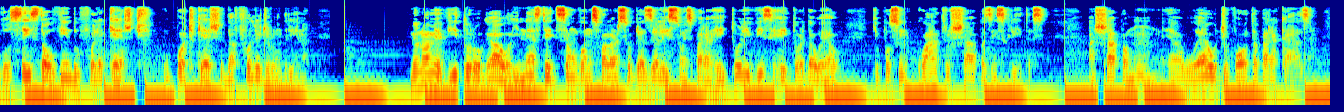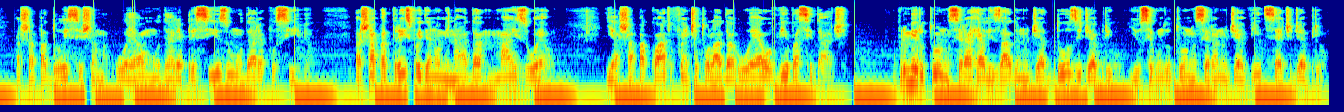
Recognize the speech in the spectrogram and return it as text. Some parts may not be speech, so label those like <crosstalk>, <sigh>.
Você está ouvindo o FolhaCast, o podcast da Folha de Londrina. Meu nome é Vitor Ogawa e nesta edição vamos falar sobre as eleições para reitor e vice-reitor da UEL, que possuem quatro chapas inscritas. A chapa 1 é a UEL de volta para casa. A chapa 2 se chama UEL Mudar é Preciso, Mudar é Possível. A chapa 3 foi denominada Mais UEL. E a chapa 4 foi intitulada UEL Viva a Cidade. O primeiro turno será realizado no dia 12 de abril e o segundo turno será no dia 27 de abril.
